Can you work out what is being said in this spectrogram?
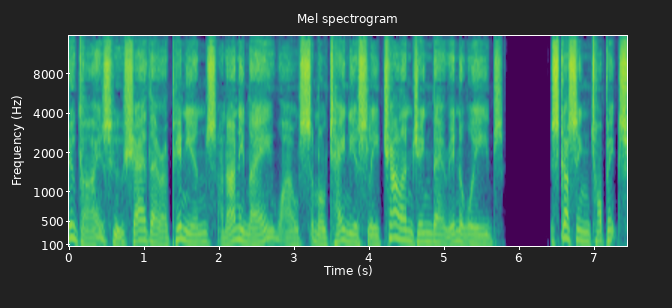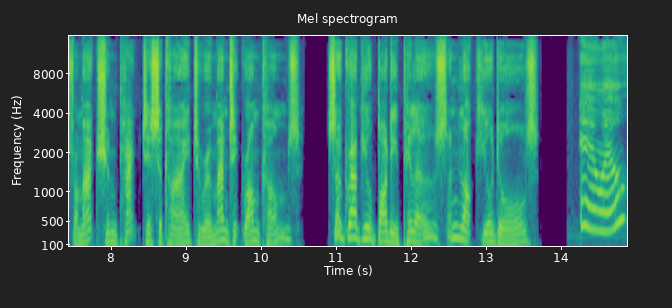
Two guys who share their opinions on anime while simultaneously challenging their inner weebs, discussing topics from action-packed isekai to romantic rom-coms. So grab your body pillows and lock your doors. Ew.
